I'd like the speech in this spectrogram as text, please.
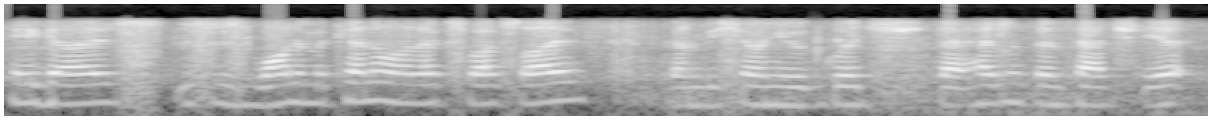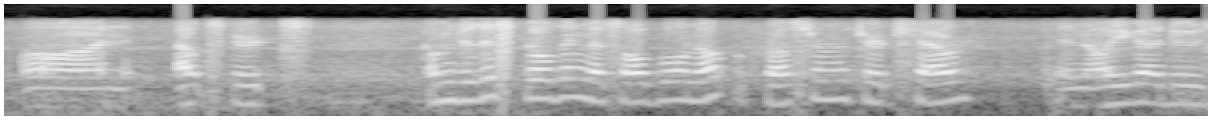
Hey guys, this is Juan McKenna on Xbox Live. I'm going to be showing you a glitch that hasn't been patched yet on Outskirts. Come to this building that's all blown up across from the church tower. And all you gotta do is,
